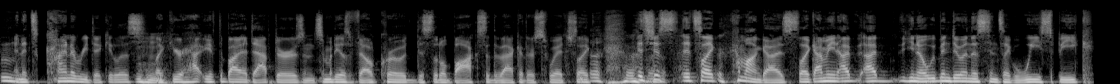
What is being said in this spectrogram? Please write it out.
Mm. and it's kind of ridiculous. Like you're ha- you have to buy adapters, and somebody has velcroed this little box at the back of their Switch. Like it's just it's like come on, guys. Like I mean, I I you know we've been doing this since like Wii Speak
